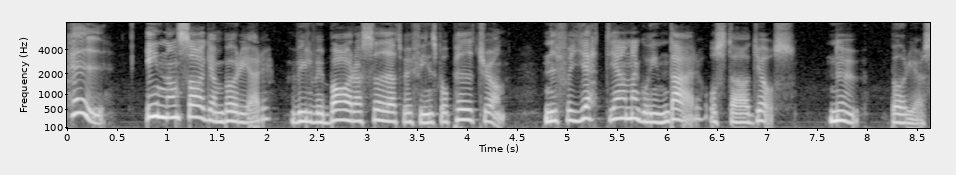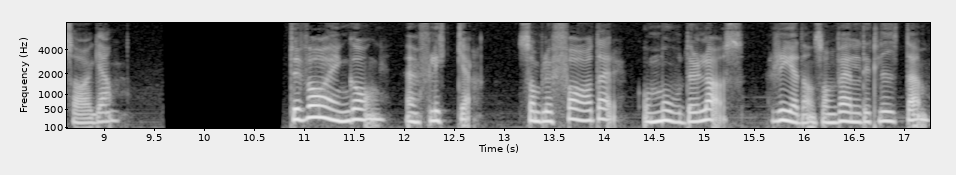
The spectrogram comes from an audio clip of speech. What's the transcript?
Hej! Innan sagan börjar vill vi bara säga att vi finns på Patreon. Ni får jättegärna gå in där och stödja oss. Nu börjar sagan. Det var en gång en flicka som blev fader och moderlös redan som väldigt liten.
